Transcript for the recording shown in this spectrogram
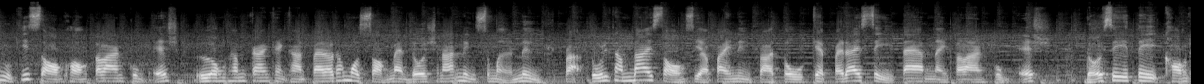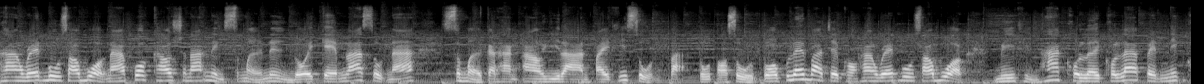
อยู่ที่ 2 ของตารางกลุ่ม H ลงทำการแข่งขันไปแล้วทั้งหมด 2 แมตช์โดยชนะ 1 เสมอ 1 ประตูที่ทำได้ 2 เสียไป 1 ประตู เก็บไปได้ 4 แต้มในตารางกลุ่ม H โดยสถิติของทาง Red Bull ซาบวกนะ พวกเขาชนะ 1 เสมอ 1 โดยเกมล่าสุดนะ เสมอกับทางอัลยีรานไปที่ 0 ประตูต่อ 0 ตัวผู้เล่นบาดเจ็บของทาง Red Bull ซาบวก มีถึง 5 คนเลย คนแรกเป็นนิโค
